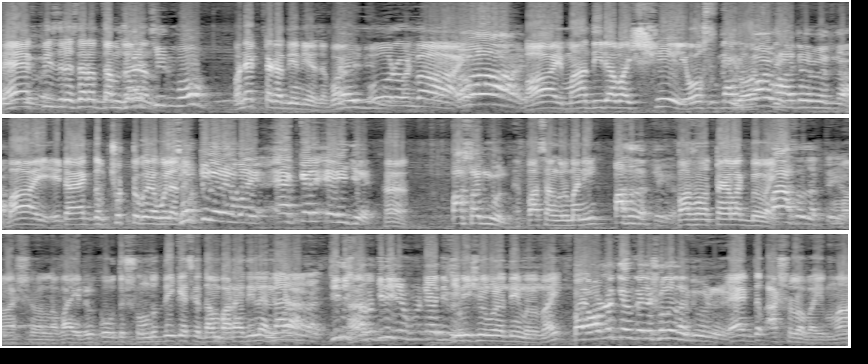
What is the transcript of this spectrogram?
এক পিস রেসারের দাম জানেন? চিনবো, অনেক টাকা দিয়ে নিয়ে যাব। ও রবিন ভাই। ভাই। ভাই মা দিরা ভাই সে অস্থির ভাই, এটা একদম ছোট্ট করে বলে ছোট্ট করে ভাই, একেবারে এই যে। হ্যাঁ। পাঁচ আঙ্গুল। পাঁচ আঙ্গুল মানি? পাঁচ হাজার টাকা। পাঁচ হাজার টাকা লাগবে ভাই। পাঁচ হাজার টাকা। মাশাআল্লাহ ভাই এরকম তো সুন্দর দিকে আজকে দাম বাড়ায় দিলেন না, না, না, জিনিস? জিনিসের উপরে টাকা দিবে। জিনিসের উপরে দিন ভাই। ভাই অন্য কেউ গেলে ষোলো হাজার টাকা করে। একদম আসলে ভাই মা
